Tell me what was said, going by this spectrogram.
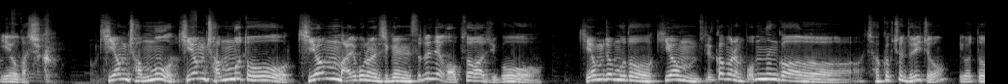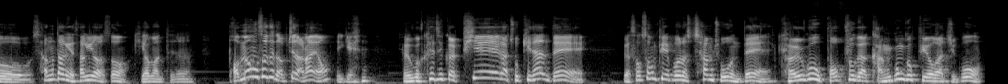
이어가지고. 기염 전무, 기염 전무도 기염 말고는 지금 쓰는 애가 없어가지고 기염 전무도 기염 쓸 거면 뽑는 거 적극 추천드리죠. 이것도 상당히 사기여서 기염한테는 범용성이 높진 않아요. 이게 결국 크리티컬 피해가 좋긴 한데 그 속성 피해 보너스 참 좋은데 결국 버프가 강공격 피어가지고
